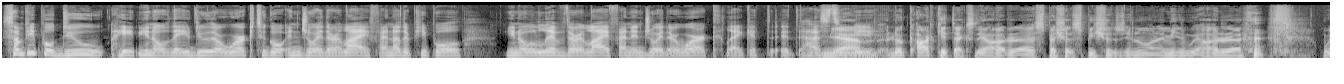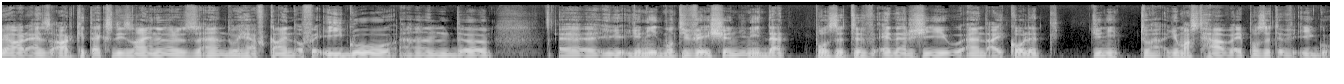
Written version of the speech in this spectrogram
Some people do hate, you know, they do their work to go enjoy their life, and other people, you know, live their life and enjoy their work. Like it, it has yeah, to be. look, architects, they are a special species. You know what I mean? We are. Uh, we are as architects, designers, and we have kind of an ego, and uh, uh, you, you need motivation. You need that positive energy and i call it you need to ha- you must have a positive ego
